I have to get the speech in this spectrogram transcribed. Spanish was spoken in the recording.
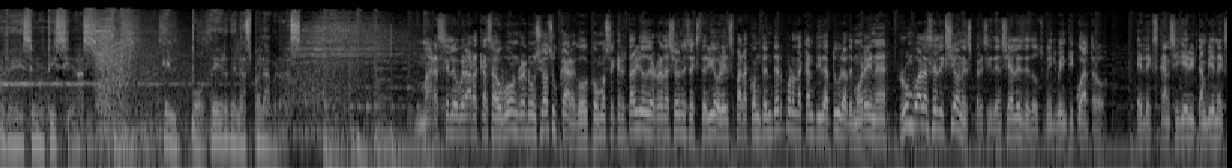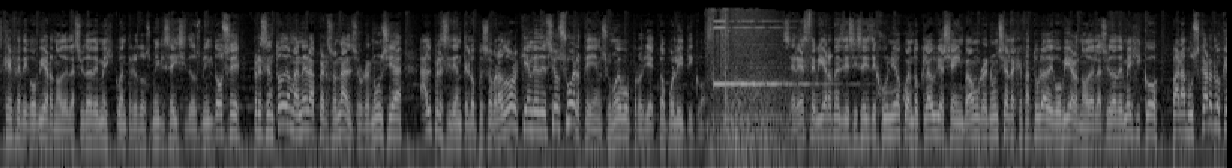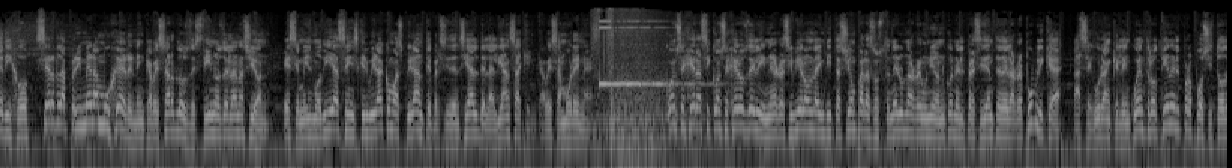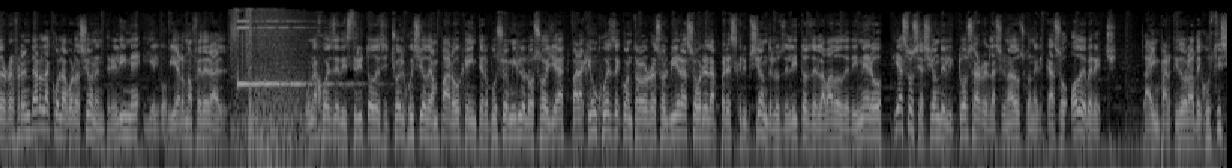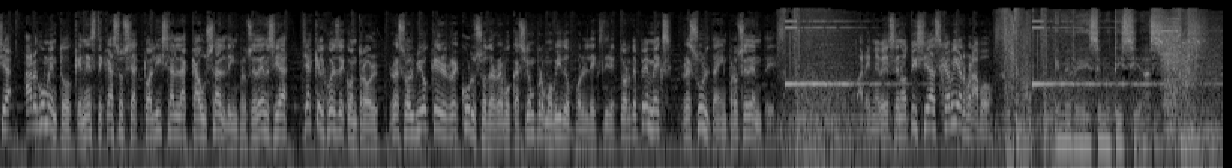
MBS Noticias. El poder de las palabras. Marcelo Ebrard Casaubón renunció a su cargo como secretario de Relaciones Exteriores para contender por la candidatura de Morena rumbo a las elecciones presidenciales de 2024. El ex canciller y también ex jefe de gobierno de la Ciudad de México entre 2006 y 2012 presentó de manera personal su renuncia al presidente López Obrador, quien le deseó suerte en su nuevo proyecto político. Será este viernes 16 de junio cuando Claudia Sheinbaum renuncia a la jefatura de gobierno de la Ciudad de México para buscar lo que dijo ser la primera mujer en encabezar los destinos de la nación. Ese mismo día se inscribirá como aspirante presidencial de la alianza que encabeza Morena. Consejeras y consejeros del INE recibieron la invitación para sostener una reunión con el presidente de la República. Aseguran que el encuentro tiene el propósito de refrendar la colaboración entre el INE y el gobierno federal. Una juez de distrito desechó el juicio de amparo que interpuso Emilio Lozoya para que un juez de control resolviera sobre la prescripción de los delitos de lavado de dinero y asociación delictuosa relacionados con el caso Odebrecht. La impartidora de justicia argumentó que en este caso se actualiza la causal de improcedencia, ya que el juez de control resolvió que el recurso de revocación promovido por el exdirector de Pemex resulta improcedente. Para MBS Noticias, Javier Bravo. MBS Noticias.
